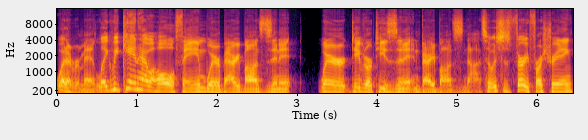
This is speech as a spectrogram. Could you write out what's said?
Whatever, man. Like we can't have a Hall of Fame where Barry Bonds is in it, where David Ortiz is in it and Barry Bonds is not. So it's just very frustrating.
